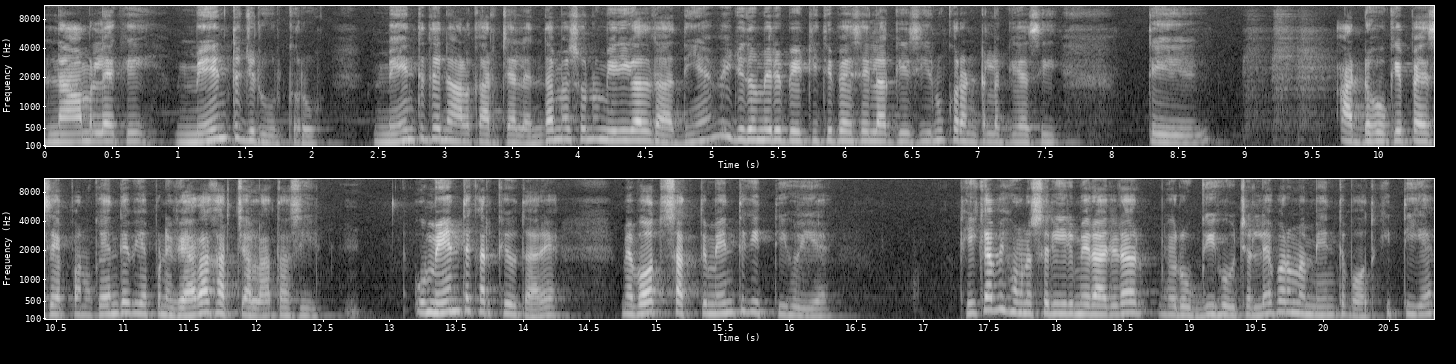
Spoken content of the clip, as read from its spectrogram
ਨਾਮ ਲੈ ਕੇ ਮਿਹਨਤ ਜ਼ਰੂਰ ਕਰੋ। ਮਿਹਨਤ ਦੇ ਨਾਲ ਕਰਜ਼ਾ ਲੈਂਦਾ। ਮੈਂ ਤੁਹਾਨੂੰ ਮੇਰੀ ਗੱਲ ਦੱਸਦੀ ਆਂ ਵੀ ਜਦੋਂ ਮੇਰੇ ਬੇਟੀ ਤੇ ਪੈਸੇ ਲੱਗੇ ਸੀ, ਉਹਨੂੰ ਕਰੰਟ ਲੱਗਿਆ ਸੀ, ਤੇ ਅੱਡ ਹੋ ਕੇ ਪੈਸੇ ਆਪਾਂ ਨੂੰ ਕਹਿੰਦੇ ਵੀ ਆਪਣੇ ਵਿਆਹ ਦਾ ਖਰਚਾ ਲਾਤਾ ਸੀ। ਉਹ ਮਿਹਨਤ ਕਰਕੇ ਉਤਾਰਿਆ। ਮੈਂ ਬਹੁਤ ਸਖਤ ਮਿਹਨਤ ਕੀਤੀ ਹੋਈ ਹੈ। ਠੀਕ ਆ ਵੀ ਹੁਣ ਸਰੀਰ ਮੇਰਾ ਜਿਹੜਾ ਰੋਗੀ ਹੋ ਚੱਲਿਆ, ਪਰ ਮੈਂ ਮਿਹਨਤ ਬਹੁਤ ਕੀਤੀ ਹੈ।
